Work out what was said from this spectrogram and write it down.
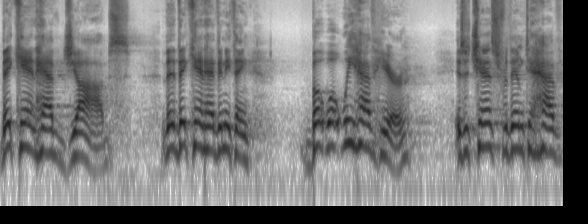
They can't have jobs. They, they can't have anything. But what we have here is a chance for them to have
